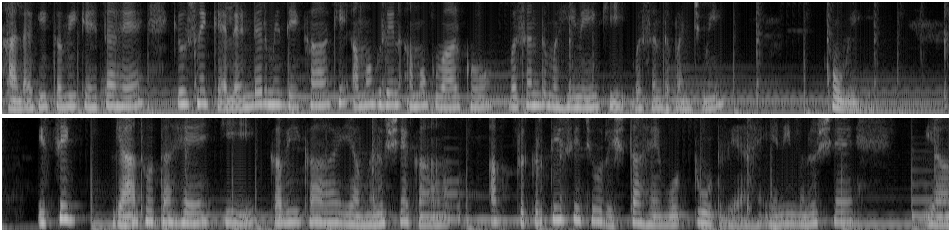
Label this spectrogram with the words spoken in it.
हालाँकि कवि कहता है कि उसने कैलेंडर में देखा कि अमुक दिन अमुक वार को वसंत महीने की वसंत पंचमी होगी इससे ज्ञात होता है कि कवि का या मनुष्य का अब प्रकृति से जो रिश्ता है वो टूट गया है, यानी मनुष्य या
